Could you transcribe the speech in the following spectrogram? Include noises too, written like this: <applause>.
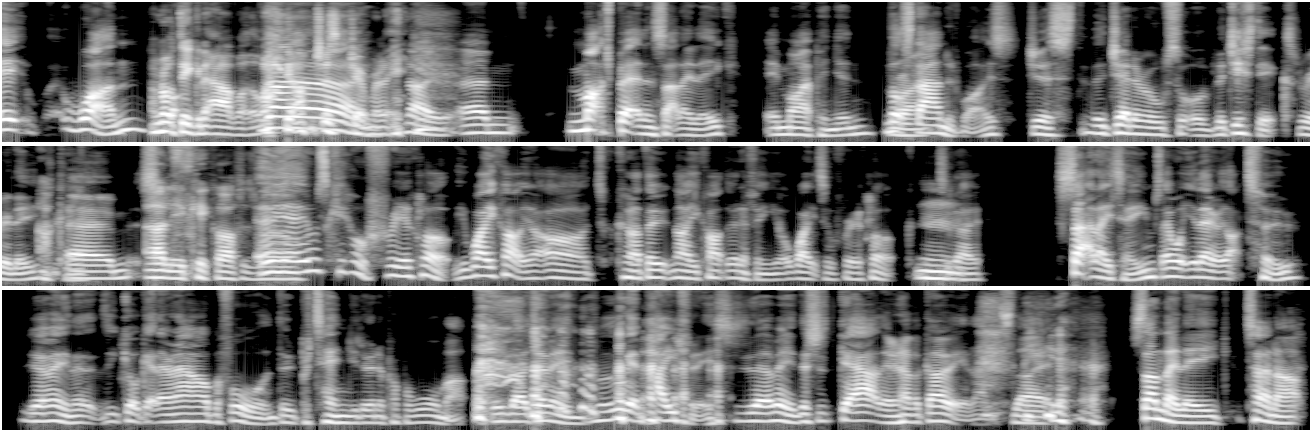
It one. I'm not digging it out by the way. No, <laughs> I'm just generally. no. Um, much better than Saturday League, in my opinion. Not Right. standard wise, just the general sort of logistics, really. Okay. Um, Earlier kickoffs as Oh, well. yeah, it was kick off three o'clock. You wake up, you're like, oh, can I do? No, you can't do anything. You got to wait till three o'clock to Mm. go. Saturday teams, they want you there at like two. You know what I mean? You got to get there an hour before and do pretend you're doing a proper warm up. Like, do you know what I mean? <laughs> We're not getting paid for this. You know what I mean? Let's just get out there and have a go at it, lads. <laughs> Like yeah. Sunday league, turn up,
